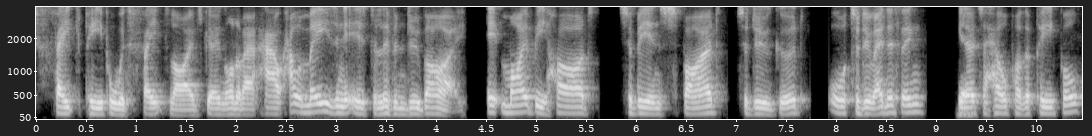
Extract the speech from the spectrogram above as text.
fake people with fake lives going on about how, how amazing it is to live in Dubai, it might be hard to be inspired to do good or to do anything, you know, to help other people.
